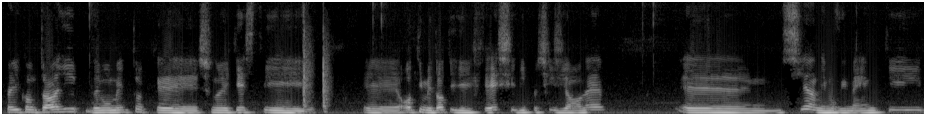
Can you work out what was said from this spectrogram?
per i controlli, dal momento che sono richiesti eh, ottime doti di riflessi, di precisione, eh, sia nei movimenti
